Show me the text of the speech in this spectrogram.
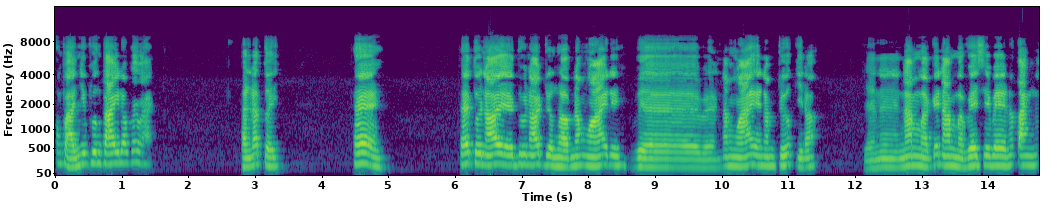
không phải như phương tây đâu các bạn. Thành ra tùy. Thế thế tôi nói tôi nói trường hợp năm ngoái đi về, về năm ngoái hay năm trước gì đó. Năm mà cái năm mà vcb nó tăng đó,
